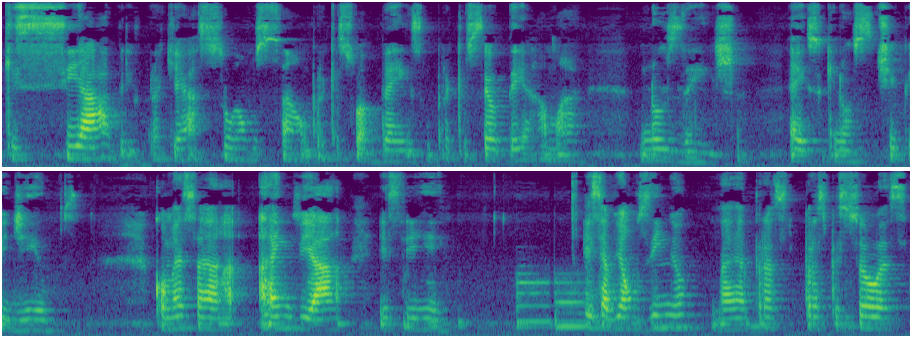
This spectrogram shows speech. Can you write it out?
que se abre para que a sua unção, para que a sua bênção, para que o seu derramar nos encha. É isso que nós te pedimos. Começa a enviar esse, esse aviãozinho né, para as pessoas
